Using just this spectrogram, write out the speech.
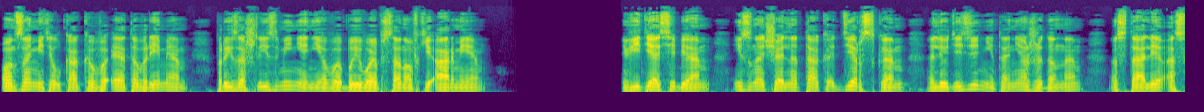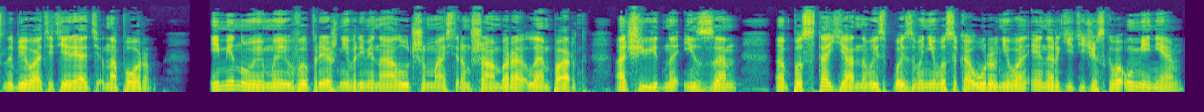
Он заметил, как в это время произошли изменения в боевой обстановке армии. Ведя себя изначально так дерзко, люди «Зенита» неожиданно стали ослабевать и терять напор. Именуемый в прежние времена лучшим мастером Шамбара Лэмпард, очевидно из-за постоянного использования высокоуровневого энергетического умения,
